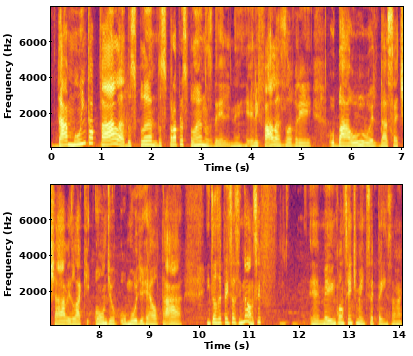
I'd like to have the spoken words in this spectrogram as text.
dá muita fala dos planos, dos próprios planos dele, né? Ele fala sobre o baú ele- das sete chaves lá, que, onde o, o Moody real tá. Então você pensa assim, não, é, meio inconscientemente você pensa, né?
